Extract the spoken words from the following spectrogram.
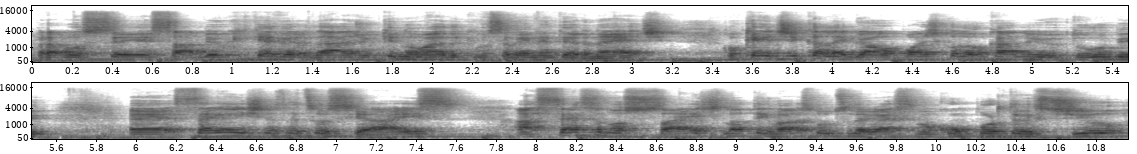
para você saber o que é verdade, o que não é do que você vê na internet. Qualquer dica legal pode colocar no YouTube, é, segue a gente nas redes sociais, acesse nosso site, lá tem vários produtos legais que vão compor teu estilo,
